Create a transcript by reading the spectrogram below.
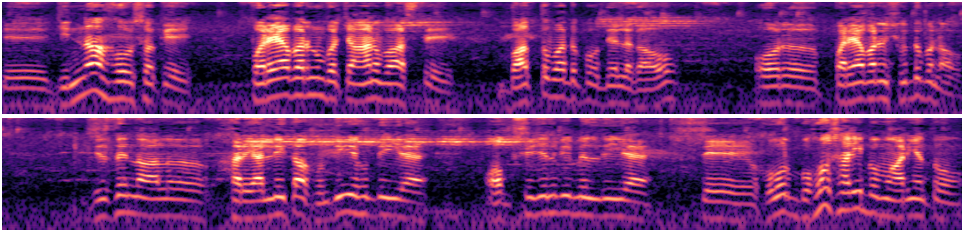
ਕਿ ਜਿੰਨਾ ਹੋ ਸਕੇ ਪਰਿਆਵਰਨ ਨੂੰ ਬਚਾਉਣ ਵਾਸਤੇ ਵੱਧ ਤੋਂ ਵੱਧ ਪੌਦੇ ਲਗਾਓ ਔਰ ਪਰਿਆਵਰਨ ਸ਼ੁੱਧ ਬਣਾਓ, ਜਿਸ ਦੇ ਨਾਲ ਹਰਿਆਲੀ ਤਾਂ ਹੁੰਦੀ ਹੀ ਹੁੰਦੀ ਹੈ, ਆਕਸੀਜਨ ਵੀ ਮਿਲਦੀ ਹੈ ਤੇ ਹੋਰ ਬਹੁਤ ਸਾਰੀ ਬਿਮਾਰੀਆਂ ਤੋਂ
